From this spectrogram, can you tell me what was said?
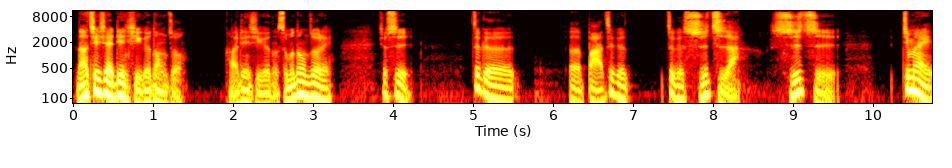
然后接下来练习一个动作，好，练习一个动，什么动作嘞？就是这个呃，把这个这个食指啊，食指静脉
